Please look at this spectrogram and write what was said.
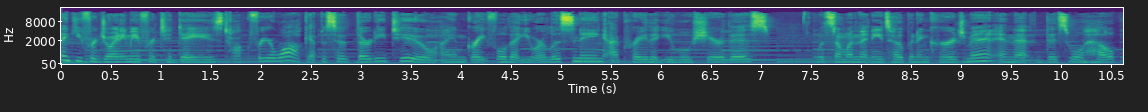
Thank you for joining me for today's Talk for Your Walk, episode 32. I am grateful that you are listening. I pray that you will share this with someone that needs hope and encouragement, and that this will help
